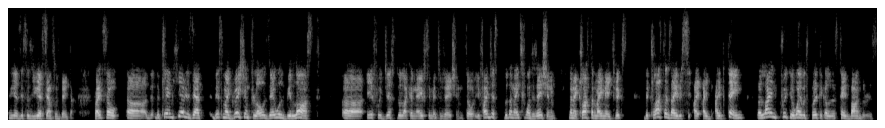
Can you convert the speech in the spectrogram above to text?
Yes, this is US census data, right? So uh, the, the claim here is that this migration flows, they will be lost uh, if we just do like a naive symmetrization. So if I just do the naive symmetrization, then I cluster my matrix, the clusters I, I, I, I obtain align pretty well with political and state boundaries.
